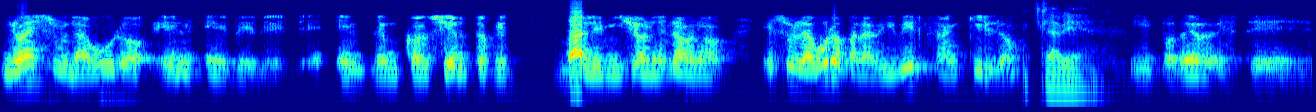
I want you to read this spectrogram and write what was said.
no es un laburo en, eh, de, un concierto que vale millones, no, no, es un laburo para vivir tranquilo Está bien. y poder, este,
